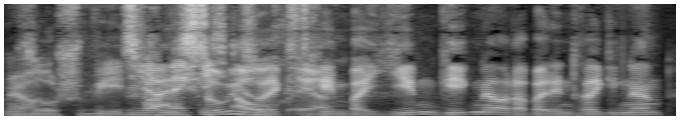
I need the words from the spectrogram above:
Ja. So, Schweden Das ja fand ich eigentlich sowieso auch extrem. Bei jedem Gegner oder bei den drei Gegnern, Eher.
